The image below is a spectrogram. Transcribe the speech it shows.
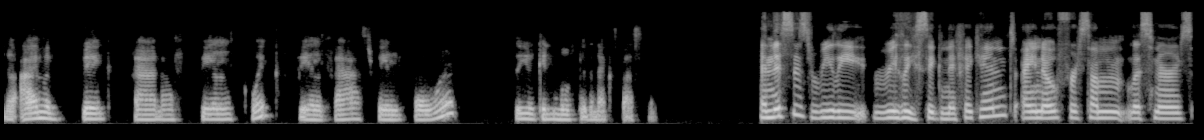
Now, I'm a big fan of fail quick, fail fast, fail forward, so you can move to the next person. And this is really, really significant. I know for some listeners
